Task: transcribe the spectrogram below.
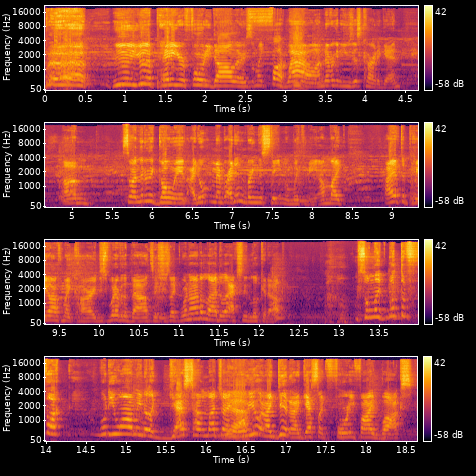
"Bah, you you gotta pay your forty dollars." I'm like, Fuck wow, I'm never gonna use this card again. Um, so I literally go in. I don't remember. I didn't bring the statement with me. I'm like, I have to pay off my card, just whatever the balance is. She's like, we're not allowed to actually look it up. So I'm like, what the fuck? What do you want me to like guess how much I Yeah. owe you? And I did. And I guessed like 45 bucks.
